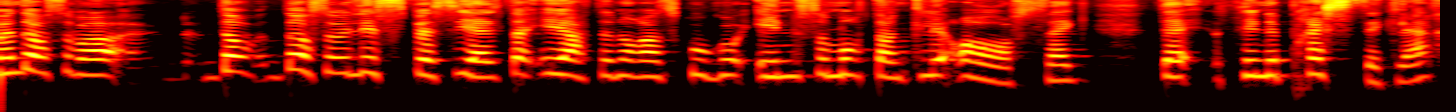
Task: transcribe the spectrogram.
men det som var det, som er litt spesielt, det er at når han skulle gå inn, så måtte han kle av seg det, sine presteklær.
